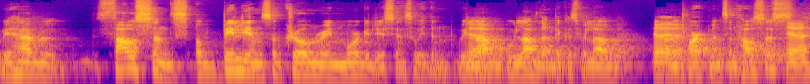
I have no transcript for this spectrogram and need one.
We have thousands of billions of kroner in mortgages in Sweden. We Yeah. love we love them because we love Yeah, yeah. apartments and houses. Yeah.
